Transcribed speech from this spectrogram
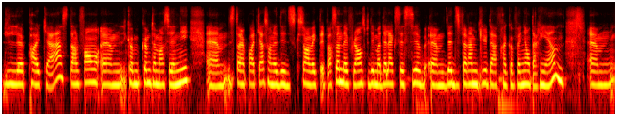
le podcast, dans le fond, comme, comme tu as mentionné, c'est un podcast où on a des discussions avec des personnes d'influence puis des modèles accessibles de différents milieux de la francophonie ontarienne. Euh,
